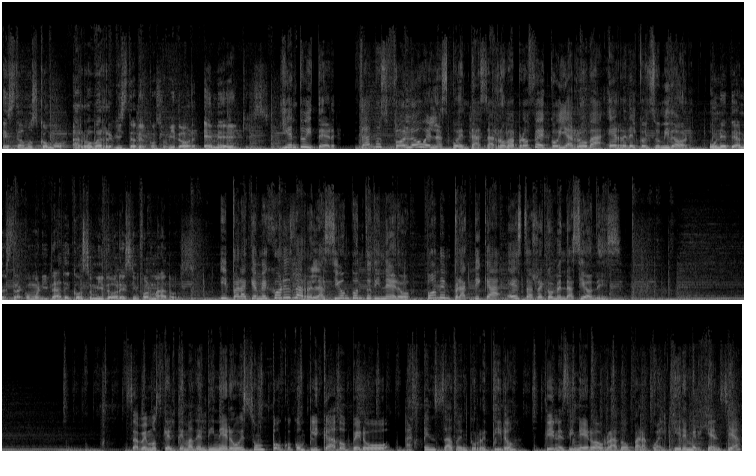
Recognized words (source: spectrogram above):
estamos como arroba Revista del Consumidor MX. Y en Twitter, danos follow en las cuentas arroba Profeco y arroba R del Consumidor. Únete a nuestra comunidad de consumidores informados. Y para que mejores la relación con tu dinero, pon en práctica estas recomendaciones. Sabemos que el tema del dinero es un poco complicado, pero ¿has pensado en tu retiro? ¿Tienes dinero ahorrado para cualquier emergencia?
